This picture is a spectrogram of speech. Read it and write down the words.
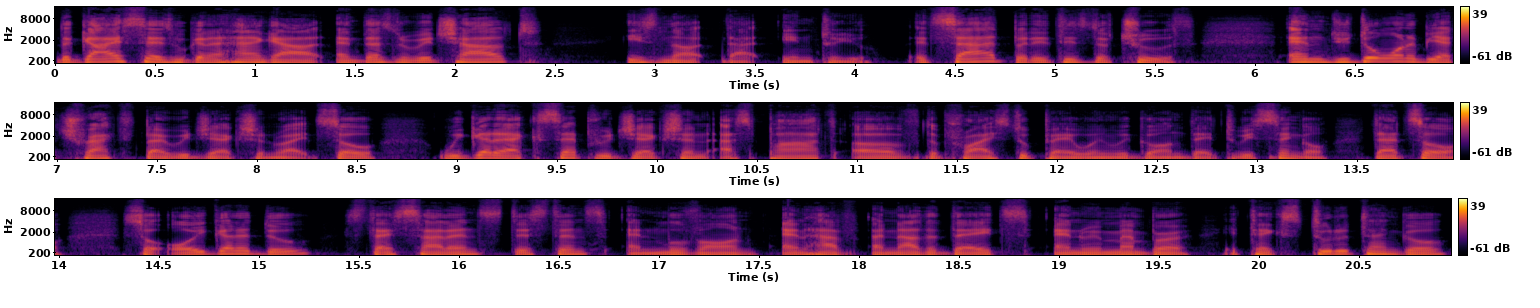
the guy says we're going to hang out and doesn't reach out he's not that into you. It's sad but it is the truth. And you don't want to be attracted by rejection right? So we got to accept rejection as part of the price to pay when we go on date to be single. That's all. So all you got to do stay silent distance and move on and have another date. And remember it takes two to tango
